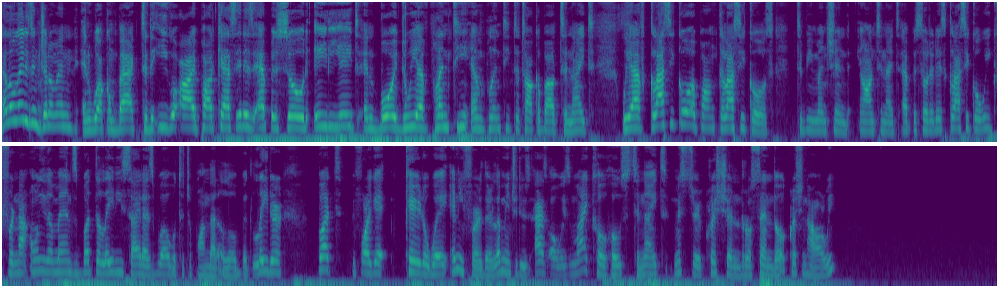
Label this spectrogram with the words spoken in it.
Hello, ladies and gentlemen, and welcome back to the Eagle Eye Podcast. It is episode 88, and boy, do we have plenty and plenty to talk about tonight. We have Clásico upon Clásicos to be mentioned on tonight's episode. It is Clásico week for not only the men's but the ladies' side as well. We'll touch upon that a little bit later. But before I get carried away any further, let me introduce, as always, my co host tonight, Mr. Christian Rosendo. Christian, how are we?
